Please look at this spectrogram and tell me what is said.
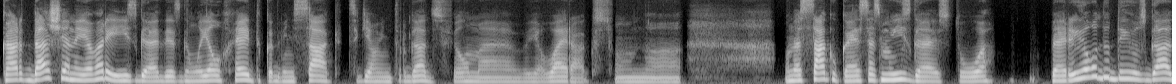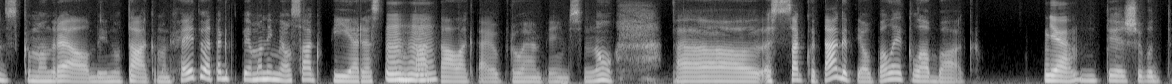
Kardashian jau arī izgāja diezgan lielu heitu, kad viņi sāka, cik jau viņi tur gadus filmē, jau vairākus. Un, uh, un es saku, ka es esmu izgājis to periodu, divus gadus, ka man reāli bija nu, tā, ka man heitoja, tagad pie maniem jau sāk pierast. Mm -hmm. Tā Mhm. tālāk, tā joprojām pieņemsim. Nu, uh, es saku, ka tagad jau paliek labāk. Jā, Tieši vat,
